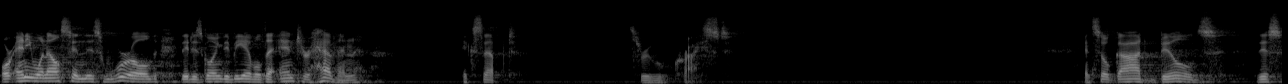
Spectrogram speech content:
or anyone else in this world that is going to be able to enter heaven except through Christ. And so God builds this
